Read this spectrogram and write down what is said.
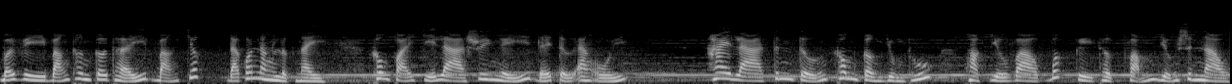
Bởi vì bản thân cơ thể bản chất đã có năng lực này, không phải chỉ là suy nghĩ để tự an ủi. Hai là tin tưởng không cần dùng thuốc hoặc dựa vào bất kỳ thực phẩm dưỡng sinh nào,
